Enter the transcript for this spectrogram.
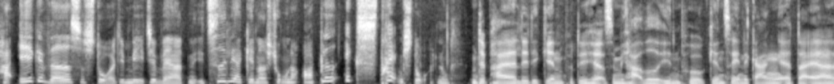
har ikke været så stort i medieverdenen i tidligere generationer, og er blevet ekstremt stort nu. Men det peger lidt igen på det her, som I har været inde på gentagende gange, at der er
